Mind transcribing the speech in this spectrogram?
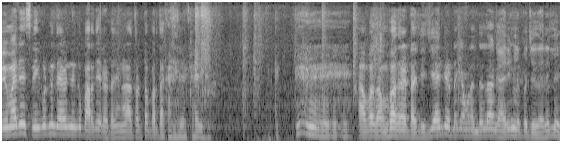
ഇവന്മാർ ശ്രീകുട്ടൻ ദേവൻ നിങ്ങൾക്ക് പറഞ്ഞു തരാം കേട്ടോ. ഞങ്ങൾ ആ തൊട്ടപ്പുറത്തെ കടയിലെ കാര്യം അപ്പോൾ സംഭവം കേട്ടോ. ലിജി ആന്റി ഉണ്ടെങ്കിൽ നമ്മൾ എന്തെല്ലാം കാര്യങ്ങൾ ഇപ്പോൾ ചെയ്താലല്ലേ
